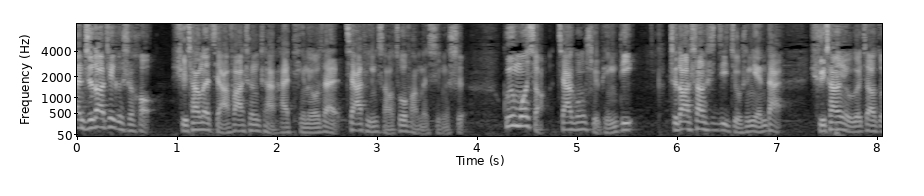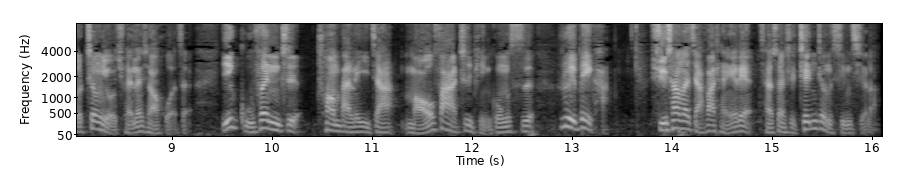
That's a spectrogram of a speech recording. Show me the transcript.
但直到这个时候，许昌的假发生产还停留在家庭小作坊的形式，规模小，加工水平低。直到上世纪九十年代，许昌有个叫做郑有权的小伙子，以股份制创办了一家毛发制品公司瑞贝卡，许昌的假发产业链才算是真正兴起了。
